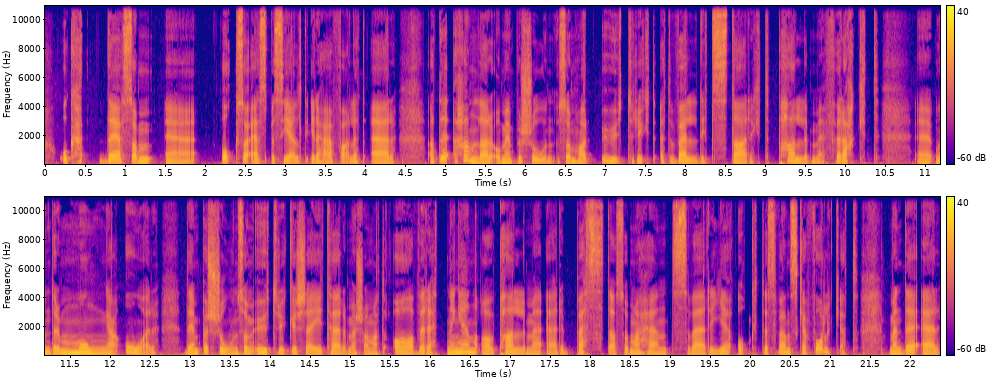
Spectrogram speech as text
Och det som eh, också är speciellt i det här fallet är att det handlar om en person som har uttryckt ett väldigt starkt Palmeförakt eh, under många år. Det är en person som uttrycker sig i termer som att avrättningen av Palme är det bästa som har hänt Sverige och det svenska folket. Men det är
